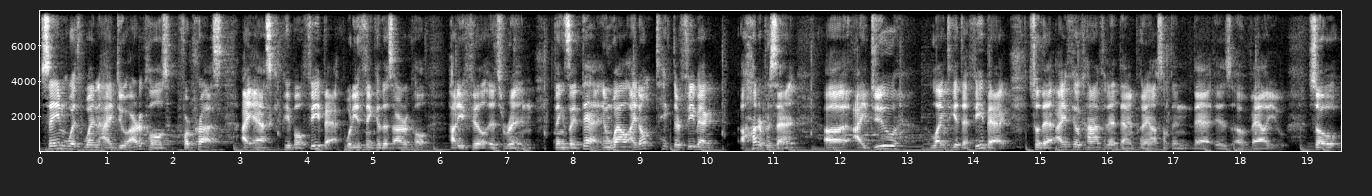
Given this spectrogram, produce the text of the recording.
Same with when I do articles for press. I ask people feedback. What do you think of this article? How do you feel it's written? Things like that. And while I don't take their feedback 100%, uh, I do like to get that feedback so that I feel confident that I'm putting out something that is of value. So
